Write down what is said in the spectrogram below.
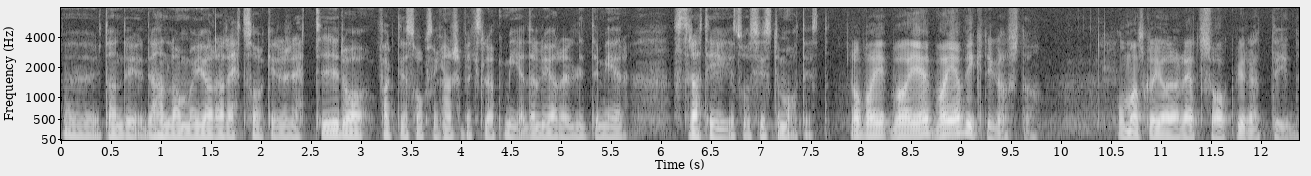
Eh, utan det, det, handlar om att göra rätt saker i rätt tid och faktiskt också kanske växla upp medel och göra det lite mer strategiskt och systematiskt. Ja, vad, är, vad, är, vad är viktigast då? Om man ska göra rätt sak vid rätt tid?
